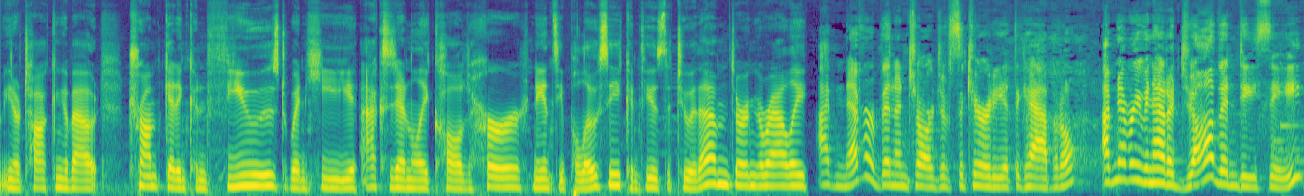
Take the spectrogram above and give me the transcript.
You know, talking about Trump getting confused when he accidentally called her Nancy Pelosi, confused the two of them during a rally. I've never been in charge of security at the Capitol. I've never even had a job in D.C.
